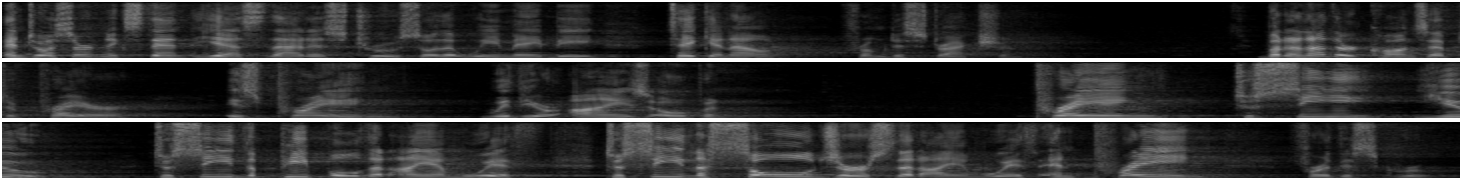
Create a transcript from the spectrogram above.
And to a certain extent, yes, that is true, so that we may be taken out from distraction. But another concept of prayer is praying with your eyes open, praying to see you, to see the people that I am with, to see the soldiers that I am with, and praying for this group.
